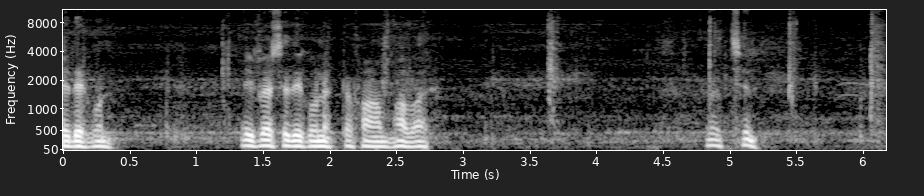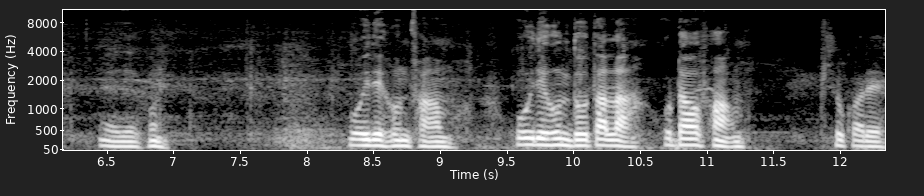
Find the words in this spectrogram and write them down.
এই দেখুন। এই পাশে দেখুন একটা ফার্ম আবার পাচ্ছেন এই দেখুন। ওই দেখুন ফার্ম ওই দেখুন দোতলা, ওটাও ফার্ম শুকরের।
